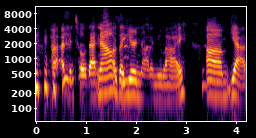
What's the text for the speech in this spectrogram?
Uh, I've been told that now. I was like, you're not a new Baha'i. Um, yeah,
